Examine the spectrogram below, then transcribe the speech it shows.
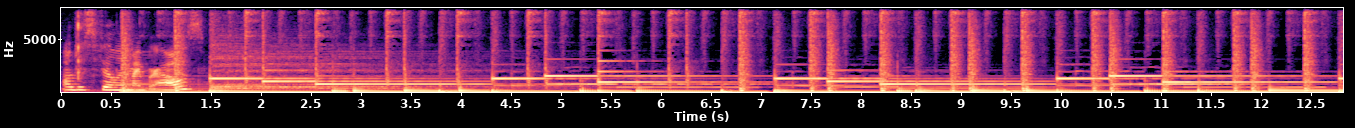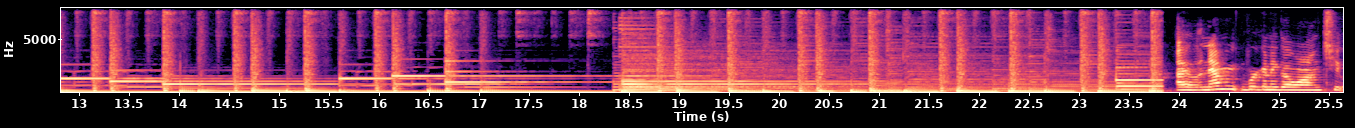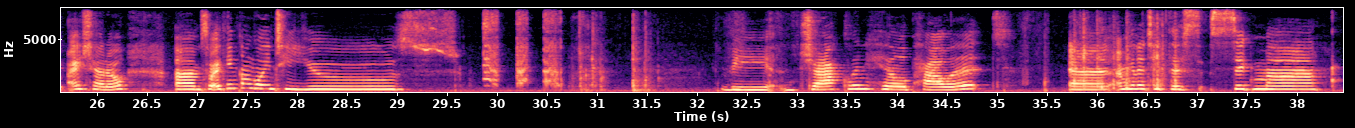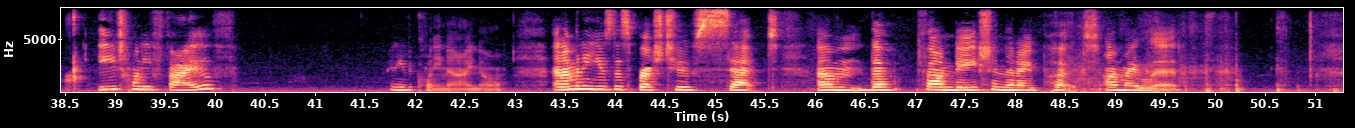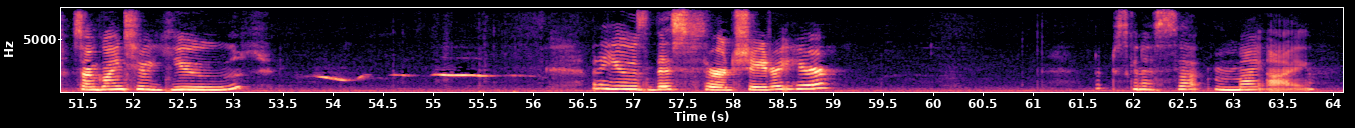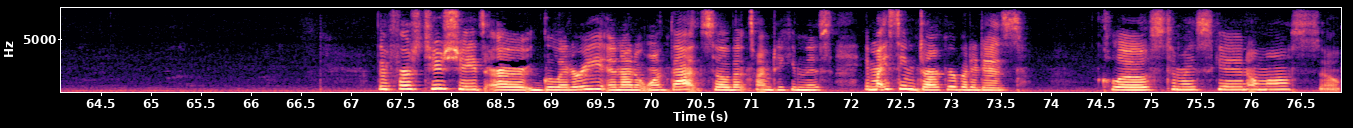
I'll just fill in my brows. We're going to go on to eyeshadow. Um, so I think I'm going to use the Jaclyn Hill palette. And I'm going to take this Sigma E25. I need to clean it, I know. And I'm going to use this brush to set um, the foundation that I put on my lid. So I'm going to use, I'm going to use this third shade right here. I'm just going to set my eye. The first two shades are glittery and I don't want that, so that's why I'm taking this. It might seem darker, but it is close to my skin almost, so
